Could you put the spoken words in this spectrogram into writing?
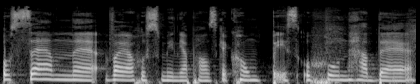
Och sen eh, var jag hos min japanska kompis och hon hade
